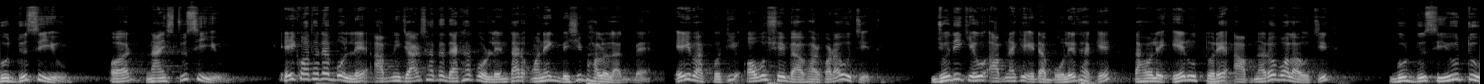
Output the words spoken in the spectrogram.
good to see you or nice to see you এই কথাটা বললে আপনি যার সাথে দেখা করলেন, তার অনেক বেশি ভালো লাগবে। এই বাক্যটি অবশ্যই ব্যবহার করা উচিত। যদি কেউ আপনাকে এটা বলে থাকে, তাহলে এর উত্তরে আপনারও বলা উচিত, good to see you too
